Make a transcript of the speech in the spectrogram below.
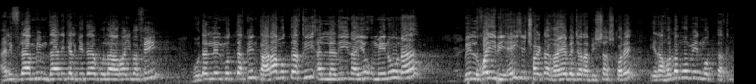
আলিফ লাম মিম, যালিকাল কিতাবু লা রাইবা ফি। হুদাল লিল মুত্তাকিন, কারা মুত্তাকি? আল্লাযীনা ইউমিনুনা বিল গায়বি। এই যে ছয়টা গায়েবে যারা বিশ্বাস করে, এরা হলো মুমিন মুত্তাকি।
